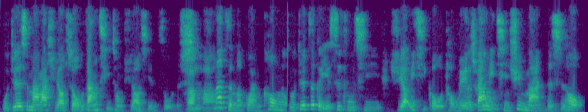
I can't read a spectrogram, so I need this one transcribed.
我觉得是妈妈需要首当其冲需要先做的事。Uh. 那怎么管控呢？我觉得这个也是夫妻需要一起沟通的。当你情绪满的时候，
